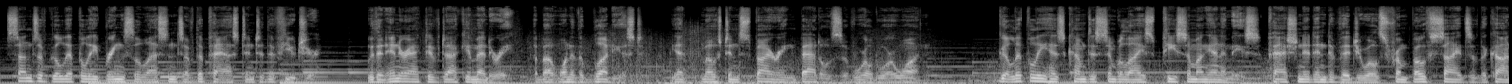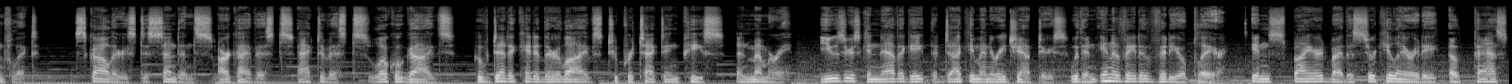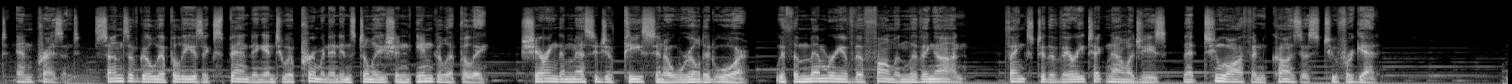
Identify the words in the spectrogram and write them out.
Sons of Gallipoli brings the lessons of the past into the future with an interactive documentary about one of the bloodiest, yet most inspiring battles of World War I. Gallipoli has come to symbolize peace among enemies, passionate individuals from both sides of the conflict. Scholars, descendants, archivists, activists, local guides who've dedicated their lives to protecting peace and memory. Users can navigate the documentary chapters with an innovative video player inspired by the circularity of past and present. Sons of Gallipoli is expanding into a permanent installation in Gallipoli, sharing the message of peace in a world at war, with the memory of the fallen living on, thanks to the very technologies that too often cause us to forget.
